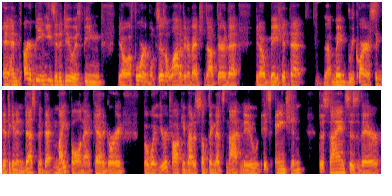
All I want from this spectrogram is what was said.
And, part of being easy to do is being you know affordable because there's a lot of interventions out there that you know may hit that, that may require a significant investment that might fall in that category but what you're talking about is something that's not new it's ancient the science is there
